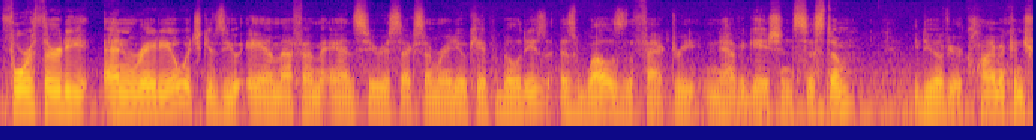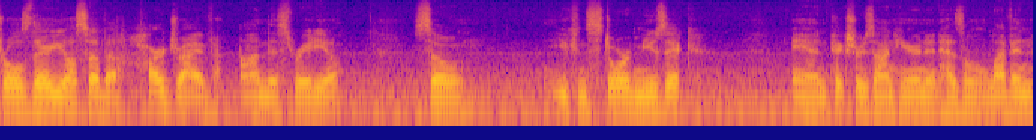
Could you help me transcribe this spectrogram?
430N radio, which gives you AM, FM, and Sirius XM radio capabilities, as well as the factory navigation system. You do have your climate controls there. You also have a hard drive on this radio, so you can store music and pictures on here, and it has 11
